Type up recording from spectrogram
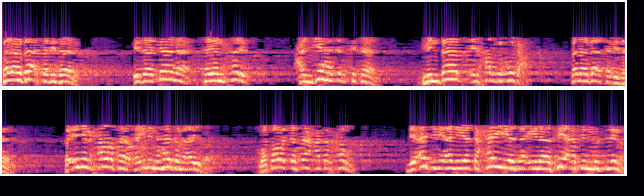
فلا بأس بذلك. إذا كان سينحرف عن جهة القتال من باب الحرب خدعة فلا بأس بذلك. فإن انحرف فإن انهزم أيضا وترك ساحة الحرب لأجل أن يتحيز إلى فئة مسلمة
